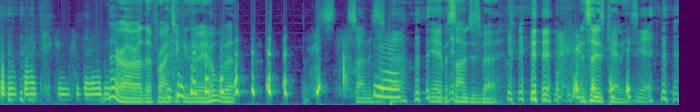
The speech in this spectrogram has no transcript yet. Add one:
southern fried chickens available. there are other fried chickens available, but S- Simon's is Yeah. better. yeah, but Simon's is better, and so is Kelly's. yeah.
